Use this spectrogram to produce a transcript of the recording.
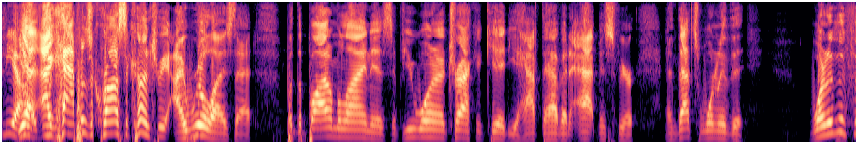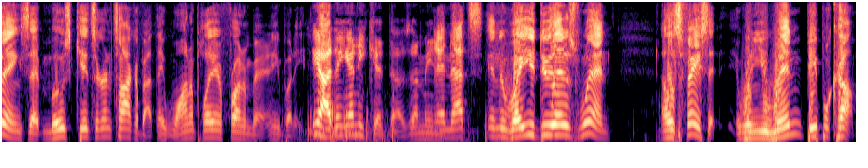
Yeah, yeah it happens across the country. I realize that. But the bottom line is if you want to attract a kid, you have to have an atmosphere. And that's one of the one of the things that most kids are going to talk about. They want to play in front of anybody. Yeah, I think any kid does. I mean, And that's and the way you do that is win. And let's face it, when you win, people come.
